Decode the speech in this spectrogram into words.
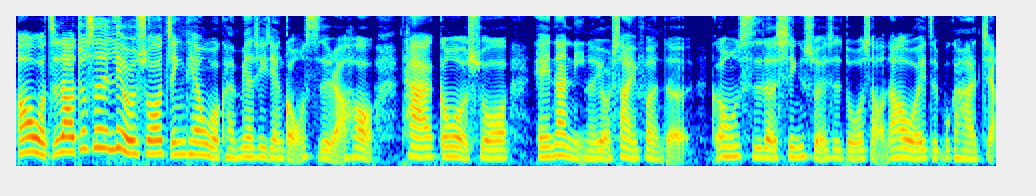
哦，我知道，就是例如说，今天我可能面试一间公司，然后他跟我说，哎，那你呢有上一份的。公司的薪水是多少？然后我一直不跟他讲，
